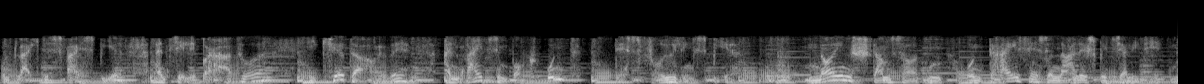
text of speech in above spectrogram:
und leichtes Weißbier, ein Zelebrator, die Kirterhalbe, ein Weizenbock und das Frühlingsbier. Neun Stammsorten und drei saisonale Spezialitäten.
